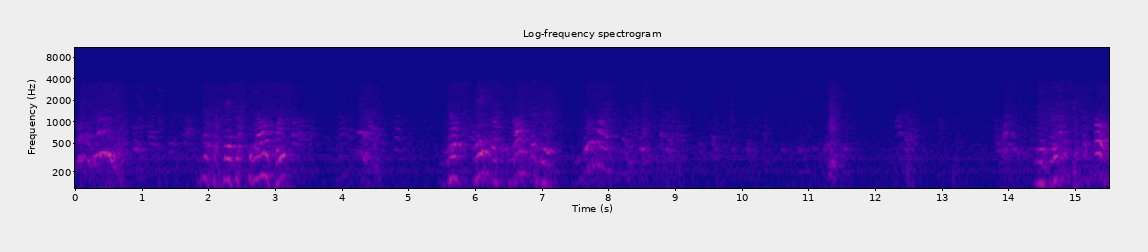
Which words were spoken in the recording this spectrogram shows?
Heb je brood mee? Is 40 kilo, hè? Zo, heet als land dus. Je doet het kapot.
